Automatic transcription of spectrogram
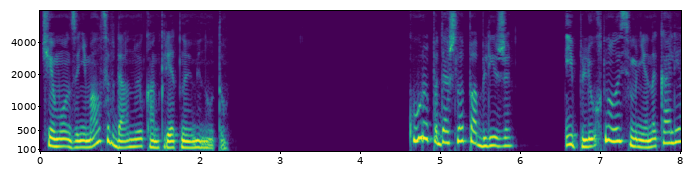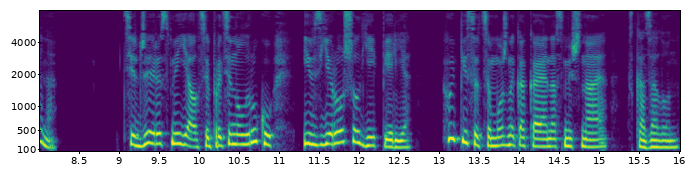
чем он занимался в данную конкретную минуту. Кура подошла поближе и плюхнулась мне на колено. Тиджей рассмеялся, протянул руку и взъерошил ей перья — «Выписаться можно, какая она смешная», — сказал он.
